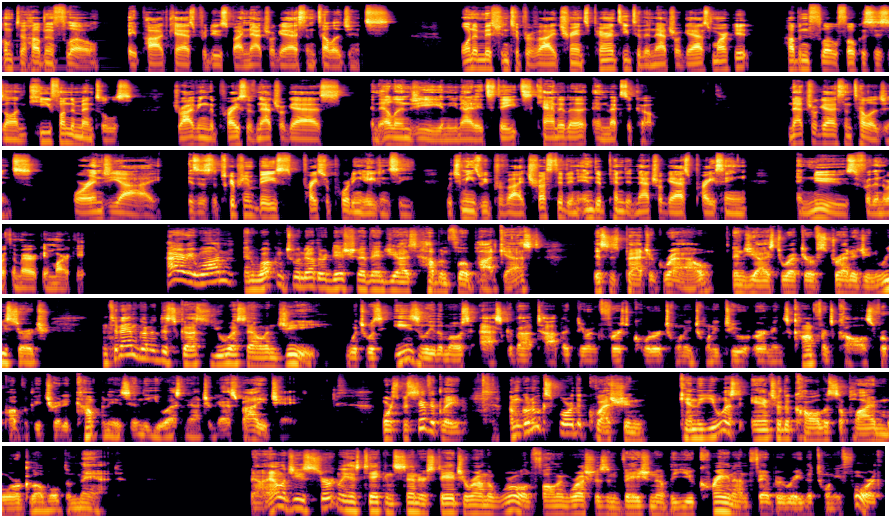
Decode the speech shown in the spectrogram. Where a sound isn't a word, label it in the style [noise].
Welcome to Hub and Flow, a podcast produced by Natural Gas Intelligence. On a mission to provide transparency to the natural gas market, Hub and Flow focuses on key fundamentals driving the price of natural gas and LNG in the United States, Canada, and Mexico. Natural Gas Intelligence, or NGI, is a subscription based price reporting agency, which means we provide trusted and independent natural gas pricing and news for the North American market. Hi, everyone, and welcome to another edition of NGI's Hub and Flow podcast. This is Patrick Rao, NGI's Director of Strategy and Research, and today I'm going to discuss US LNG, which was easily the most asked about topic during first quarter 2022 earnings conference calls for publicly traded companies in the US natural gas value chain. More specifically, I'm going to explore the question can the US answer the call to supply more global demand? Now, LNG certainly has taken center stage around the world following Russia's invasion of the Ukraine on February the 24th,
